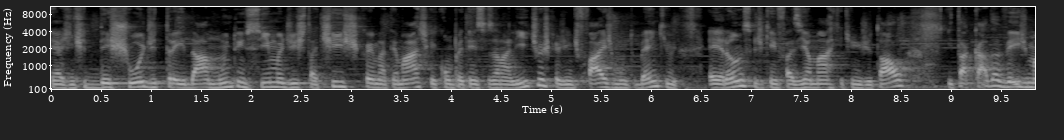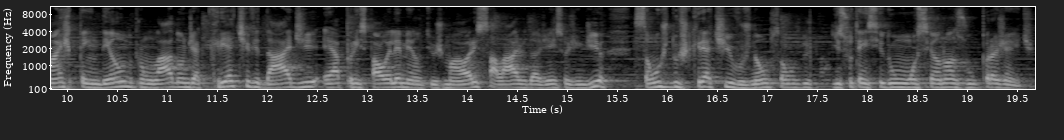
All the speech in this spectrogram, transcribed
É, a gente deixou de treinar muito em cima de estatística e matemática e competências analíticas, que a gente faz muito bem, que é herança de quem fazia marketing digital, e está cada vez mais pendendo para um lado onde a criatividade é a principal elemento. E os maiores salários da agência hoje em dia são os dos criativos, não são os dos. Isso tem sido um oceano azul para a gente.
